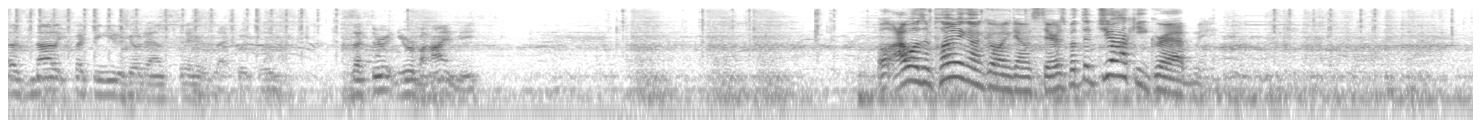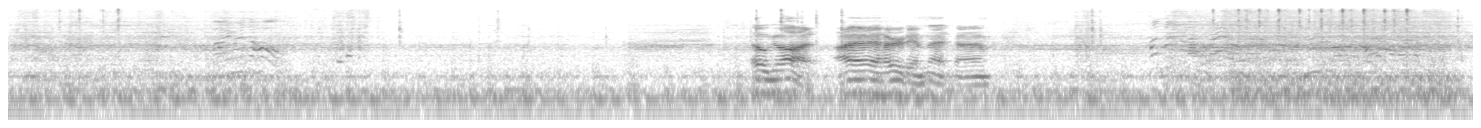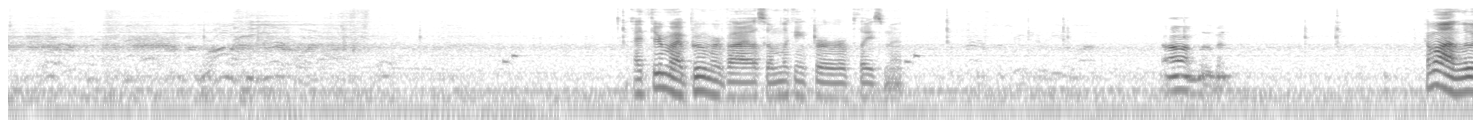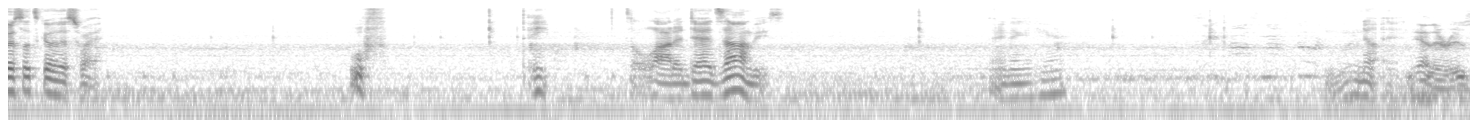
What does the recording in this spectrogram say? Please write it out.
I was not expecting you to go downstairs that quickly. Because I threw it and you were behind me. Well, I wasn't planning on going downstairs, but the jockey grabbed me. Fire in the hole. Oh god, I heard him that time. I threw my boomer bile, so I'm looking for a replacement. Oh, I'm moving. Come on, Louis, let's go this way. Oof. Damn. It's a lot of dead zombies. Anything in here? Nothing. Yeah, there is.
